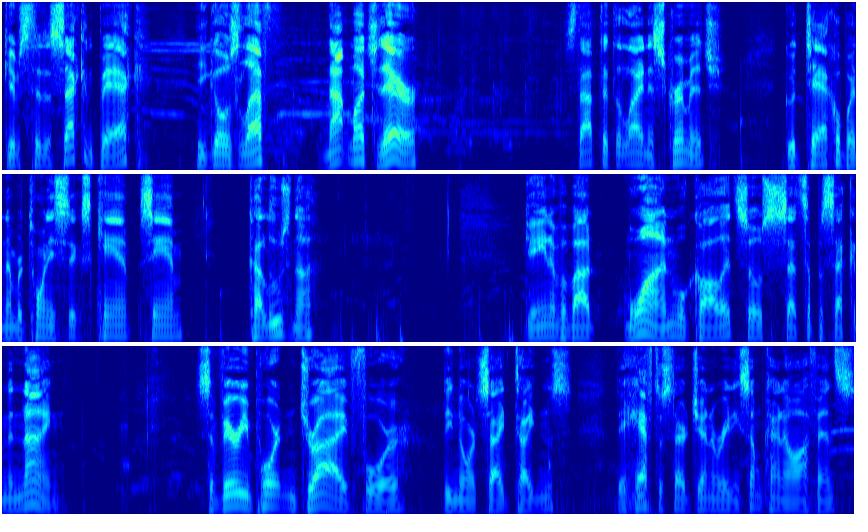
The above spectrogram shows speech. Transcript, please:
Gives to the second back. He goes left. Not much there. Stopped at the line of scrimmage. Good tackle by number 26, Cam, Sam Kaluzna. Gain of about one, we'll call it, so sets up a second and nine. It's a very important drive for the Northside Titans. They have to start generating some kind of offense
